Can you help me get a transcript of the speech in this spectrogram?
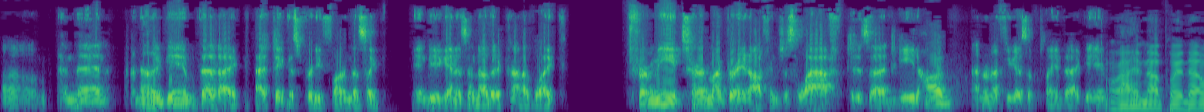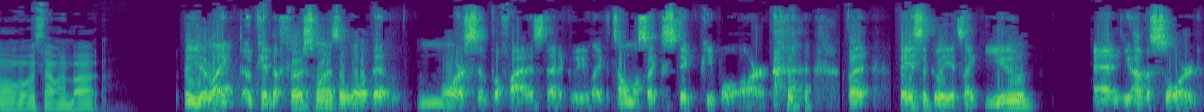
Um, and then another game that I I think is pretty fun. That's like indie again is another kind of like for me turn my brain off and just laugh is a uh, Nidhogg. I don't know if you guys have played that game. Well, I have not played that one. What's that one about? but you're like okay the first one is a little bit more simplified aesthetically like it's almost like stick people art but basically it's like you and you have a sword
